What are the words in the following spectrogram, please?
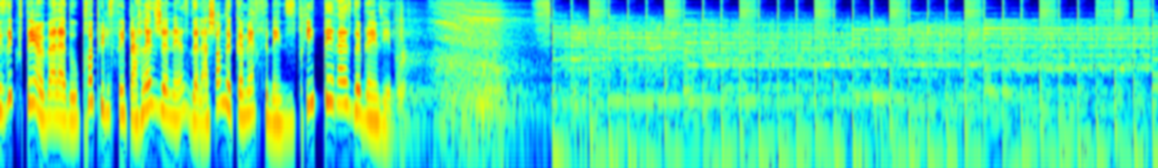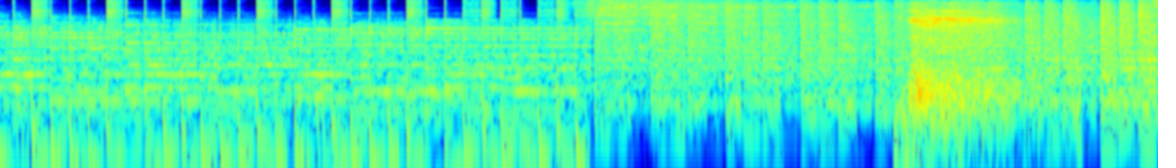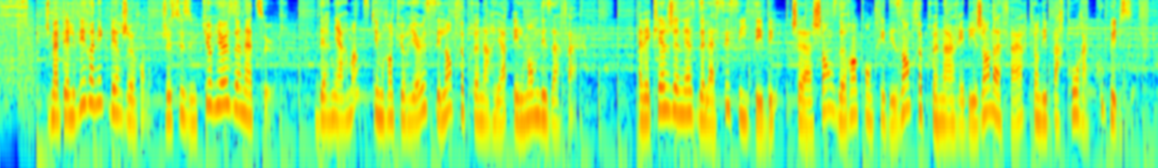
Vous écoutez un balado propulsé par l'aide jeunesse de la Chambre de commerce et d'industrie Thérèse de Blainville. Je m'appelle Véronique Bergeron. Je suis une curieuse de nature. Dernièrement, ce qui me rend curieuse, c'est l'entrepreneuriat et le monde des affaires. Avec l'aile jeunesse de la CCITB, j'ai la chance de rencontrer des entrepreneurs et des gens d'affaires qui ont des parcours à couper le souffle.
